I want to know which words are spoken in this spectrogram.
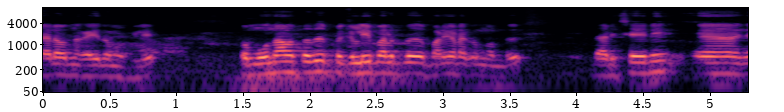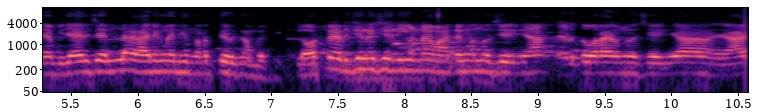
ശാല ഒന്ന് കൈ നമുക്കിൽ ഇപ്പൊ മൂന്നാമത്തത് ഇപ്പൊ കിള്ളിപ്പാലത്ത് പണി നടക്കുന്നുണ്ട് ഇത് അടിച്ചതിന് ഞാൻ വിചാരിച്ച എല്ലാ കാര്യങ്ങളും എനിക്ക് നടത്തിയെടുക്കാൻ പറ്റി. ലോട്ടറി അടിച്ചതിന് ശേഷം എനിക്കുണ്ടായ മാറ്റങ്ങൾ എന്ന് വെച്ച് കഴിഞ്ഞാൽ എടുത്തു പറയാനെന്ന് വെച്ച് കഴിഞ്ഞാൽ ഞാൻ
